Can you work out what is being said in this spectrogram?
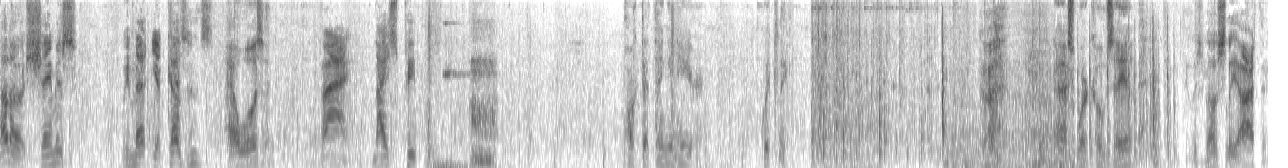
Hello, Seamus. We met your cousins. How was it? Fine. Nice people. Park that thing in here. Quickly. Uh, nice work, Hosea. It was mostly Arthur.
